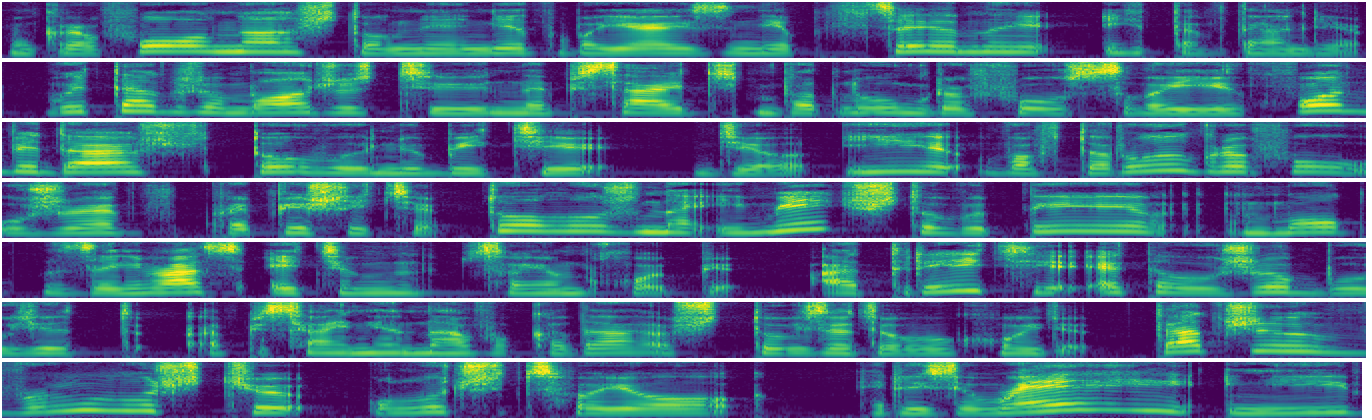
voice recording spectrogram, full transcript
микрофона, что у меня нет боязни сцены и так далее. Вы также можете написать в одну графу свои хобби, да, что вы любите делать. И во вторую графу уже пропишите, что нужно иметь, чтобы ты мог заниматься этим своим хобби. А третий — это уже будет описание навыка, да, что из этого выходит. Также вы можете улучшить свое резюме и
